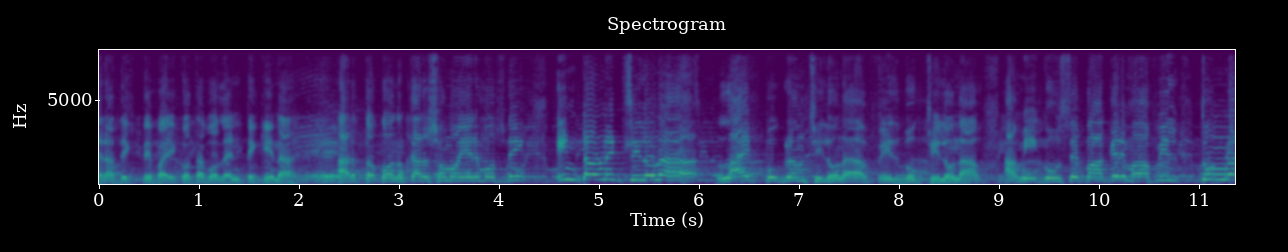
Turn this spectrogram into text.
এরা দেখতে পায়, কথা বলেন টেকে না আর তখনকার সময়ের মধ্যে ইন্টারনেট ছিল না, লাইভ প্রোগ্রাম ছিল না, ফেসবুক ছিল না। আমি গোসে পাকের মাহফিল তোমরা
